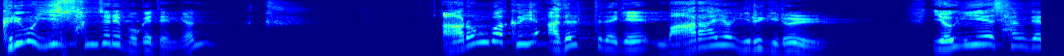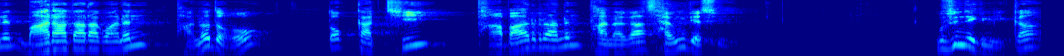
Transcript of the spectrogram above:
그리고 23절에 보게 되면 아론과 그의 아들들에게 말하여 이르기를 여기에 사용되는 말하다라고 하는 단어도 똑같이 다바르라는 단어가 사용됐습니다. 무슨 얘기입니까?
